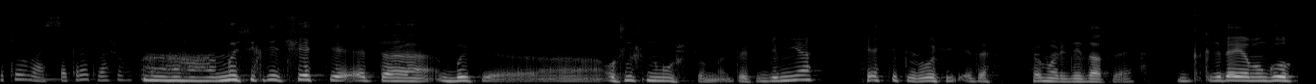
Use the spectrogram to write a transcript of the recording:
Який у вас секрет вашого щастя? А, Мой секрет счастья – это быть э, услышанным обществом. То есть для меня счастье, в первую очередь, это самореализация. Когда я могу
